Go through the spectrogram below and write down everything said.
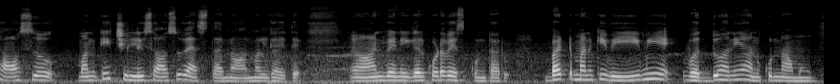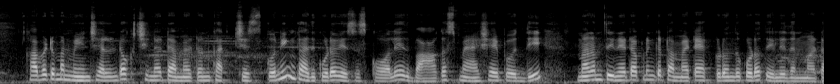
సాసు మనకి చిల్లీ సాసు వేస్తారు నార్మల్గా అయితే. అండ్ వెనిగర్ కూడా వేసుకుంటారు. బట్ మనకి ఇవి ఏమీ వద్దు అని అనుకున్నాము. కాబట్టి మనం ఏం చేయాలంటే ఒక చిన్న టమాటోని కట్ చేసుకొని ఇంకా అది కూడా వేసేసుకోవాలి. అది బాగా స్మాష్ అయిపోద్ది. మనం తినేటప్పుడు ఇంకా టమాటా ఎక్కడ ఉందో కూడా తెలియదు అనమాట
